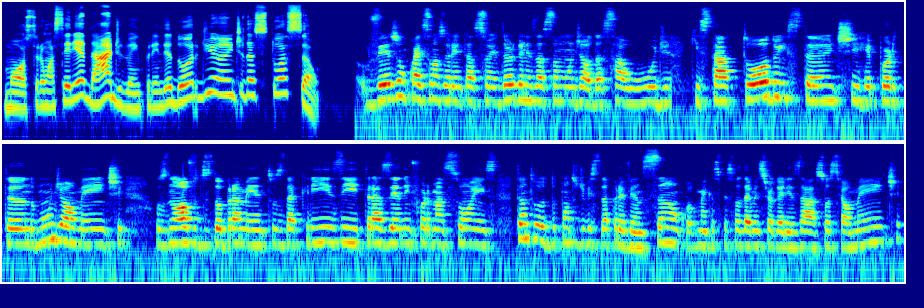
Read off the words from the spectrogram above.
mostram a seriedade do empreendedor diante da situação. Vejam quais são as orientações da Organização Mundial da Saúde, que está a todo instante reportando mundialmente os novos desdobramentos da crise e trazendo informações, tanto do ponto de vista da prevenção, como é que as pessoas devem se organizar socialmente,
